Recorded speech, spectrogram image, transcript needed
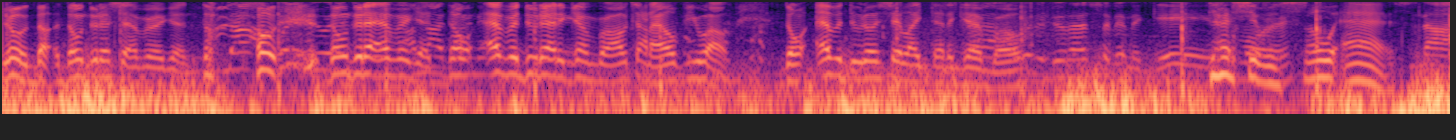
Yo, don't do that shit ever again. Don't, nah, don't, do, don't do that ever again. Don't ever do that again, bro. I'm trying to help you out. Don't ever do no shit like that again, nah, bro. I would do that shit in the game. That Come shit on. was so ass. Nah,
